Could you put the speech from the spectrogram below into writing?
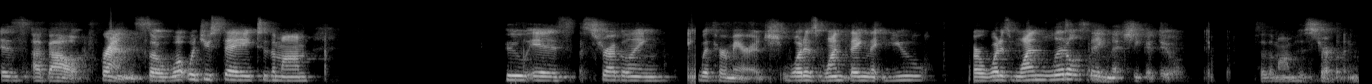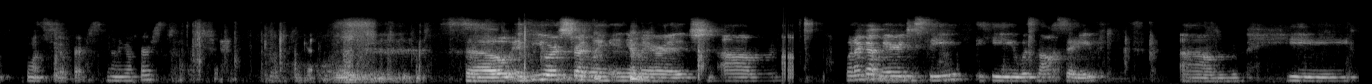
is about friends. So, what would you say to the mom who is struggling with her marriage? What is one thing that you, or what is one little thing that she could do? So, the mom who's struggling. Who wants to go first? You want to go first? Okay. So, if you are struggling in your marriage, um, when I got married to Steve, he was not saved. Um, he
